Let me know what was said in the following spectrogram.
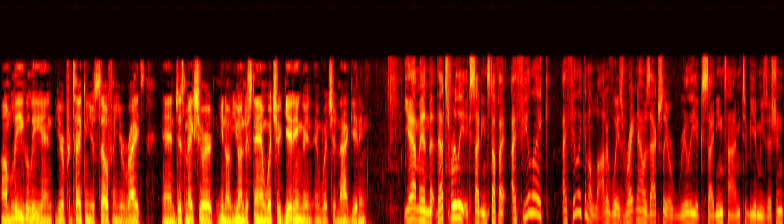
um, legally and you're protecting yourself and your rights and just make sure, you know, you understand what you're getting and, and what you're not getting. Yeah, man, that, that's really exciting stuff. I, I feel like I feel like in a lot of ways, right now is actually a really exciting time to be a musician,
